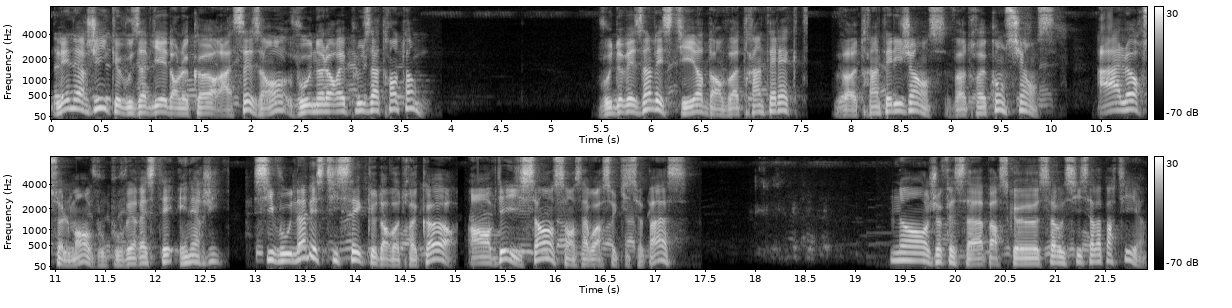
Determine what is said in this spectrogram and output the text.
L'énergie que vous aviez dans le corps à 16 ans, vous ne l'aurez plus à 30 ans. Vous devez investir dans votre intellect, votre intelligence, votre conscience. Alors seulement vous pouvez rester énergie. Si vous n'investissez que dans votre corps, en vieillissant sans savoir ce qui se passe, non, je fais ça parce que ça aussi ça va partir.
